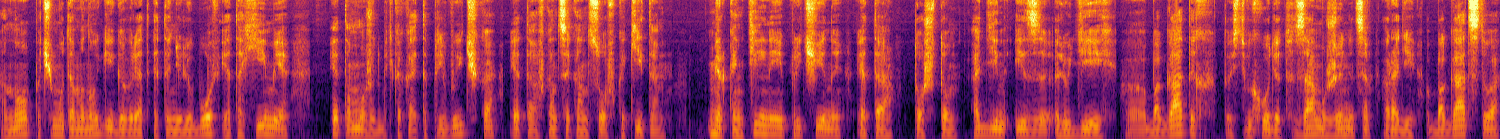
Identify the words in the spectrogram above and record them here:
Но почему-то многие говорят, это не любовь, это химия, это может быть какая-то привычка, это в конце концов какие-то меркантильные причины, это то, что один из людей э, богатых, то есть выходит замуж, женится ради богатства,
